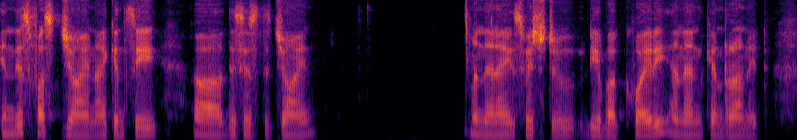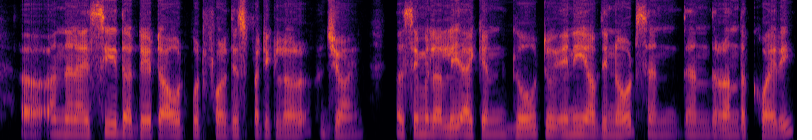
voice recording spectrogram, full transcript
in this first join, I can see uh, this is the join and then I switch to debug query and then can run it. Uh, and then I see the data output for this particular join. Uh, similarly, I can go to any of the nodes and then run the query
